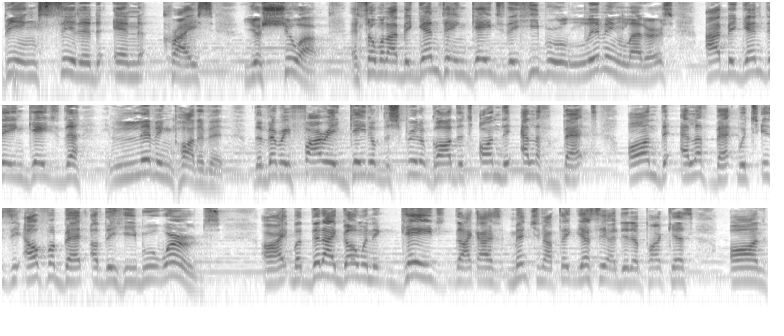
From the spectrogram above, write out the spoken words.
being seated in Christ Yeshua. And so when I begin to engage the Hebrew living letters, I begin to engage the living part of it, the very fiery gate of the Spirit of God that's on the alphabet, on the alphabet, which is the alphabet of the Hebrew words. All right, but then I go and engage, like I mentioned, I think yesterday I did a podcast on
